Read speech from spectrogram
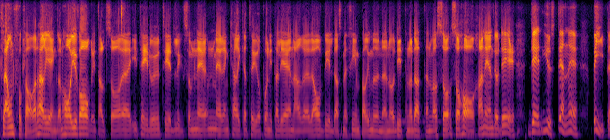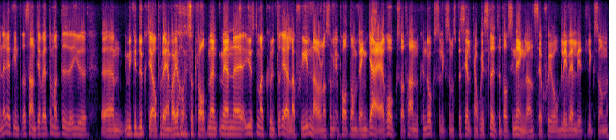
clownförklarad här i England, har ju varit alltså eh, i tid och otid liksom ner, mer en karikatyr på en italienare, det avbildas med fimpar i munnen och ditten och datten. Va? Så, så har han ändå det. det just den är biten är rätt intressant. Jag vet om att du är ju eh, mycket duktigare på det än vad jag är såklart, men, men eh, just de här kulturella skillnaderna som vi pratar om Wenger också, att han kunde också liksom speciellt kanske i slutet av sin Englandssession, bli väldigt liksom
